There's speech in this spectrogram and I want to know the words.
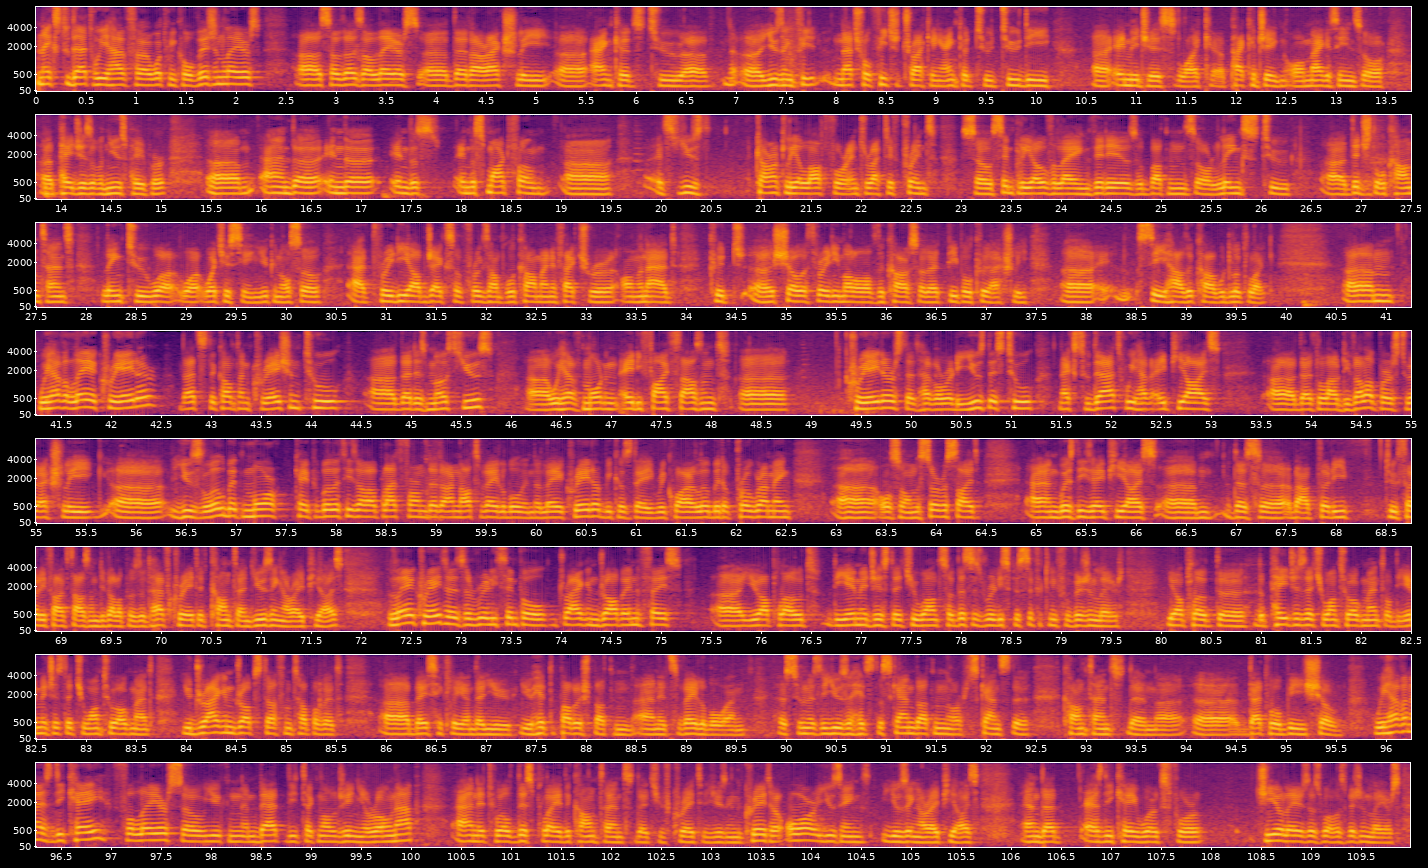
Next to that, we have uh, what we call vision layers. Uh, so those are layers uh, that are actually uh, anchored to uh, uh, using fe natural feature tracking anchored to 2D images like packaging or magazines or pages of a newspaper. Um, and in the in the in the smartphone, it's used currently a lot for interactive print. So simply overlaying videos or buttons or links to uh, digital content linked to what, what, what, you're seeing. You can also add 3D objects. So, for example, a car manufacturer on an ad could uh, show a 3D model of the car so that people could actually uh, see how the car would look like. Um, we have a Layar creator. That's the content creation tool uh, that is most used. Uh, we have more than 85,000 uh, creators that have already used this tool. Next to that, we have APIs uh, that allow developers to actually uh, use a little bit more capabilities of our platform that are not available in the Layar Creator because they require a little bit of programming uh, also on the server side. And with these APIs, um, there's uh, about 30 to 35,000 developers that have created content using our APIs. The Layar Creator is a really simple drag and drop interface uh, you upload the images that you want. So this is really specifically for vision layers. You upload the, the pages that you want to augment or the images that you want to augment. You drag and drop stuff on top of it, uh, basically, and then you, you hit the publish button and it's available. And as soon as the user hits the scan button or scans the content, then uh, uh that will be shown. We have an SDK for layers, so you can embed the technology in your own app and it will display the content that you've created using the creator or using, using our APIs. And that SDK works for geo layers as well as vision layers.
